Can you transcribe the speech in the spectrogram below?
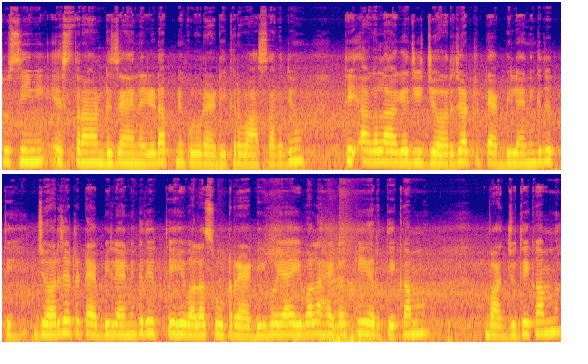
ਤੁਸੀਂ ਇਸ ਤਰ੍ਹਾਂ ਡਿਜ਼ਾਈਨ ਹੈ ਜਿਹੜਾ ਆਪਣੇ ਕੋਲ ਰੈਡੀ ਕਰਵਾ ਸਕਦੇ ਹੋ। ਅਤੇ ਅਗਲਾ ਆ ਗਿਆ ਜੀ ਜਾਰਜਟ ਟੈਬੀ ਲਾਈਨਿੰਗ ਦੇ ਉੱਤੇ। ਜਾਰਜਟ ਟੈਬੀ ਲਾਈਨਿੰਗ ਦੇ ਉੱਤੇ ਇਹ ਵਾਲਾ ਸੂਟ ਰੈਡੀ ਹੋਇਆ, ਇਹ ਵਾਲਾ ਹੈਗਾ ਘੇਰ ਤੇ ਕੰਮ ਬਾਜੂ ਤੇ ਕੰਮ।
